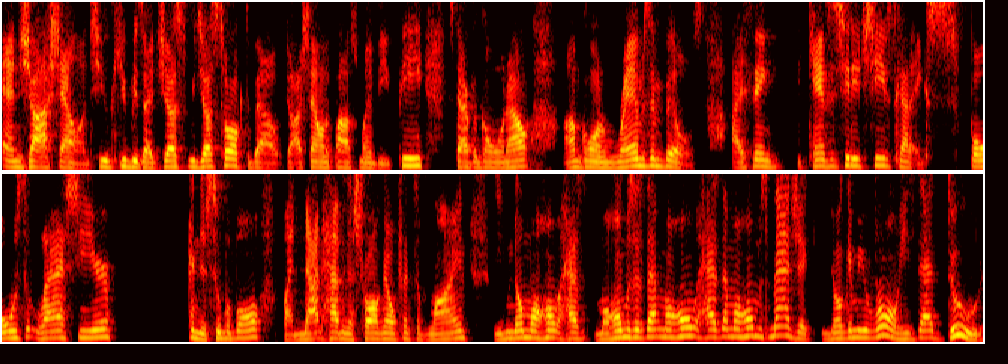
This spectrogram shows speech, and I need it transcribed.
and Josh Allen, two QBs I just we just talked about. Josh Allen, the possible MVP, Stafford going out. I'm going Rams and Bills. I think Kansas City Chiefs got exposed last year in the Super Bowl by not having a strong offensive line. Even though Mahomes has Mahomes has that Mahomes has that Mahomes magic. Don't get me wrong, he's that dude,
